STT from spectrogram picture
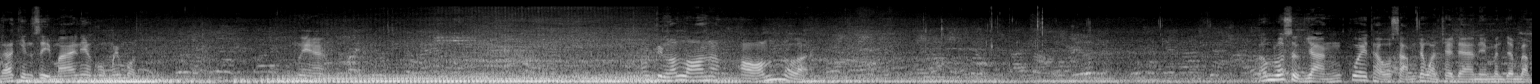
แล้วกินสี่ไม้เนี่ยคงไม่หมด เนี่ยต้องกินร้อนๆนะหอมอร่อยแล้วรู้สึกอย่างกล้วยแถวสามจังหวัดชายแดนเนี่ยมันจะแบบ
